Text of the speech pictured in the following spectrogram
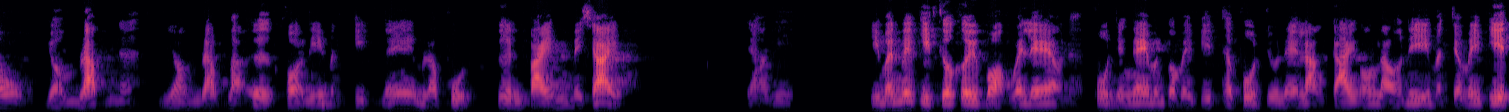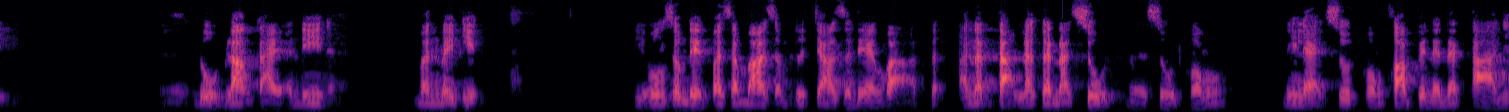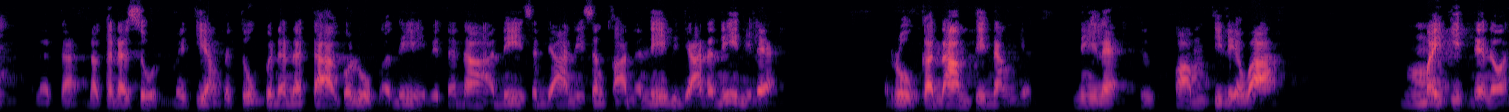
ยอมรับนะยอมรับว่า เออ ข้อนี้มันผิดเน่เราพูดเกินไปมันไม่ใช่ อย่างนี้ ที่มันไม่ผิดก็เคยบอกไว้แล้วนะพูดยังไงมันก็ไม่ผิด ถ้าพูดอยู่ในร่างกายของเรานี่มันจะไม่ผิดรูปร่างกายอันนี้เนี่ยมันไม่ผิด ที่องค์สมเด็จพระสัมมาสัมพุทธเจ้าแสดงว่าอนัตตลักษณสูตรสูตรของนี่แหละสูตรของความเป็นอนัตตาเนี่ยแล้วก็ลักษณะสูตรไม่เที่ยงเป็นทุกข์เป็นอนัตตาก็รูปอันนี้เวทนาอันนี้สัญญาอันนี้สังขารอันนี้วิญญาณอันนี้นี่แหละ รูปกับนามที่นั่งอยู่ยนี่แหละคือความที่เรียกว่า ไม่ผิดแน่นอน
